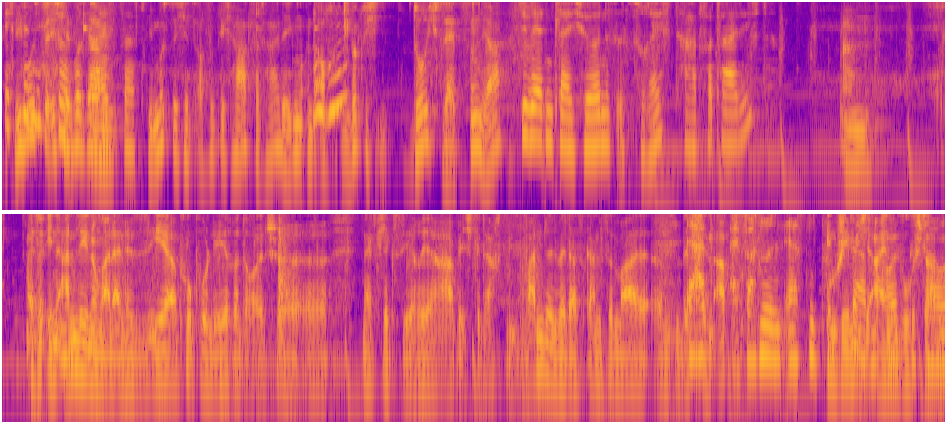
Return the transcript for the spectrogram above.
Ich die musste ich so jetzt, begeistert. Mhm. Ähm, die musste ich jetzt auch wirklich hart verteidigen und auch wirklich durchsetzen, ja. Sie werden gleich hören, es ist zu Recht hart verteidigt. Also in Anlehnung an eine sehr populäre deutsche äh, Netflix-Serie habe ich gedacht, wandeln wir das Ganze mal ähm, ein bisschen ab, einfach nur den ersten Buchstaben indem ich einen Buchstaben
